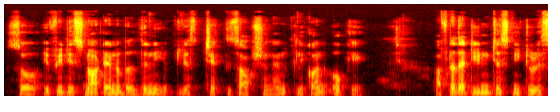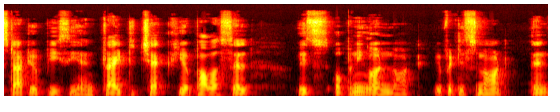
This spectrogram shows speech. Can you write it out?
So if it is not enabled, then you have to just check this option and click on OK. After that, you just need to restart your PC and try to check your PowerShell is opening or not. If it is not, then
